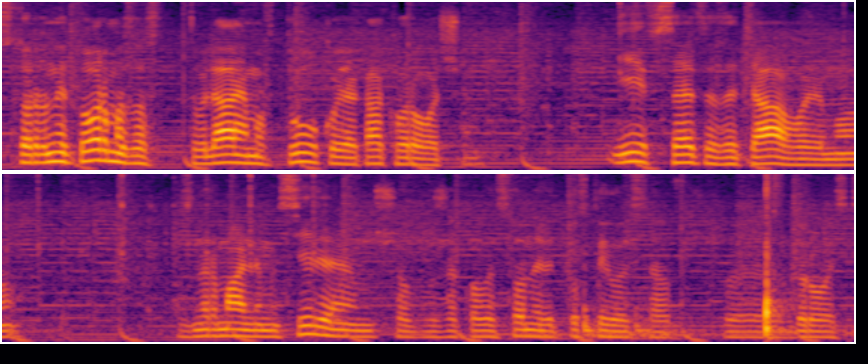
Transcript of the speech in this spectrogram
сторони тормоза вставляємо втулку, яка коротша. І все це затягуємо з нормальним усіллям, щоб вже колесо не відпустилося в е, дорозі.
